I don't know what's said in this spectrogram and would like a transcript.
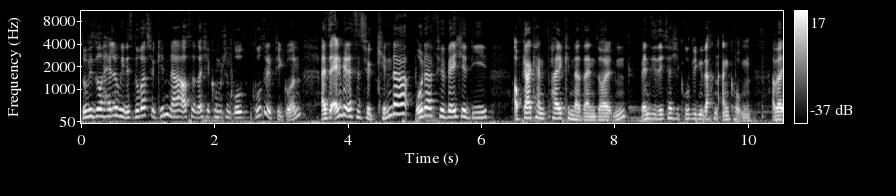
Sowieso Halloween ist nur was für Kinder, außer solche komischen Gruselfiguren. Also entweder ist es für Kinder oder für welche, die auf gar keinen Fall Kinder sein sollten, wenn sie sich solche gruseligen Sachen angucken. Aber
